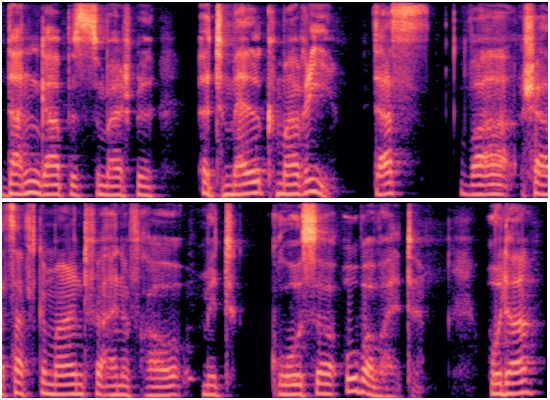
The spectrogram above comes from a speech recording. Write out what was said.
Dann gab es zum Beispiel Et Melk Marie. Das war scherzhaft gemeint für eine Frau mit großer Oberweite. Oder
